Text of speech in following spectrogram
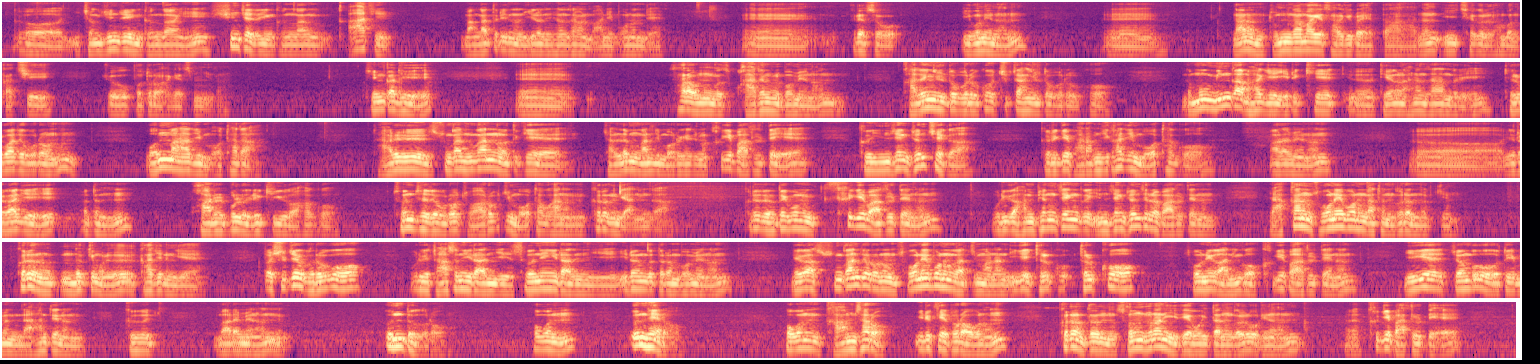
그 정신적인 건강이 신체적인 건강까지 망가뜨리는 이런 현상을 많이 보는데 에, 그래서 이번에는 에, 나는 둔감하게 살기로 했다는 이 책을 한번 같이 쭉 보도록 하겠습니다. 지금까지 에, 살아오는 것 과정을 보면은 가정일도 그렇고 직장일도 그렇고 너무 민감하게 이렇게 어, 대응을 하는 사람들이 결과적으로는 원만하지 못하다. 잘 순간순간 어떻게 잘 넘어가는지 모르겠지만 크게 봤을 때에 그 인생 전체가 그렇게 바람직하지 못하고 말하면은 어 여러 가지 어떤 화를 불러일으키기도 하고 전체적으로 조화롭지 못하고 하는 그런 게 아닌가. 그래도 어떻게 보면 크게 봤을 때는 우리가 한평생 그 인생 전체를 봤을 때는 약간은 손해보는 같은 그런 느낌. 그런 느낌을 가지는 게 또 실제로 그러고 우리가 자선이라든지 선행이라든지 이런 것들은 보면은 내가 순간적으로는 손해보는 것 같지만은 이게 결코, 결코 손해가 아니고 크게 봤을 때는 이게 전부 어떻게 보면 나한테는 그 말하면은 은덕으로 혹은 은혜로 혹은 감사로 이렇게 돌아오는 그런 어떤 선순환이 되고 있다는 걸 우리는 어, 크게 봤을 때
